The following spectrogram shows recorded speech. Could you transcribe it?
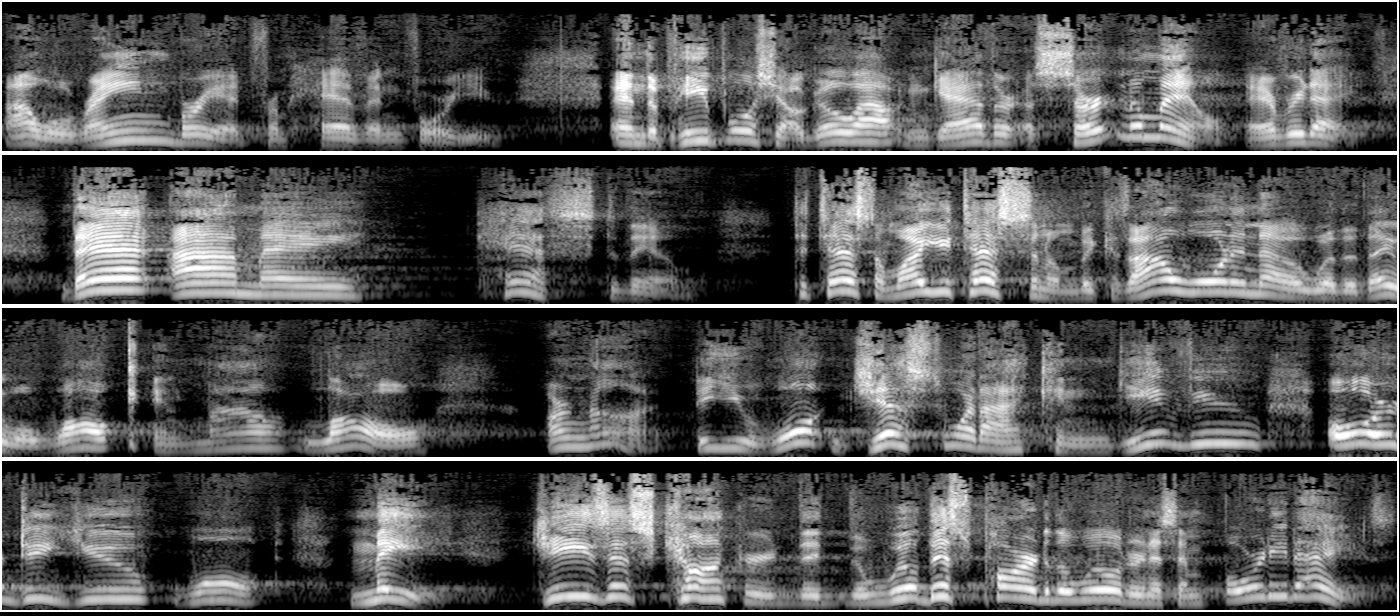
I will rain bread from heaven for you. And the people shall go out and gather a certain amount every day, that I may test them. To test them. Why are you testing them? Because I want to know whether they will walk in my law or not? Do you want just what I can give you, or do you want me? Jesus conquered the, the, this part of the wilderness in 40 days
